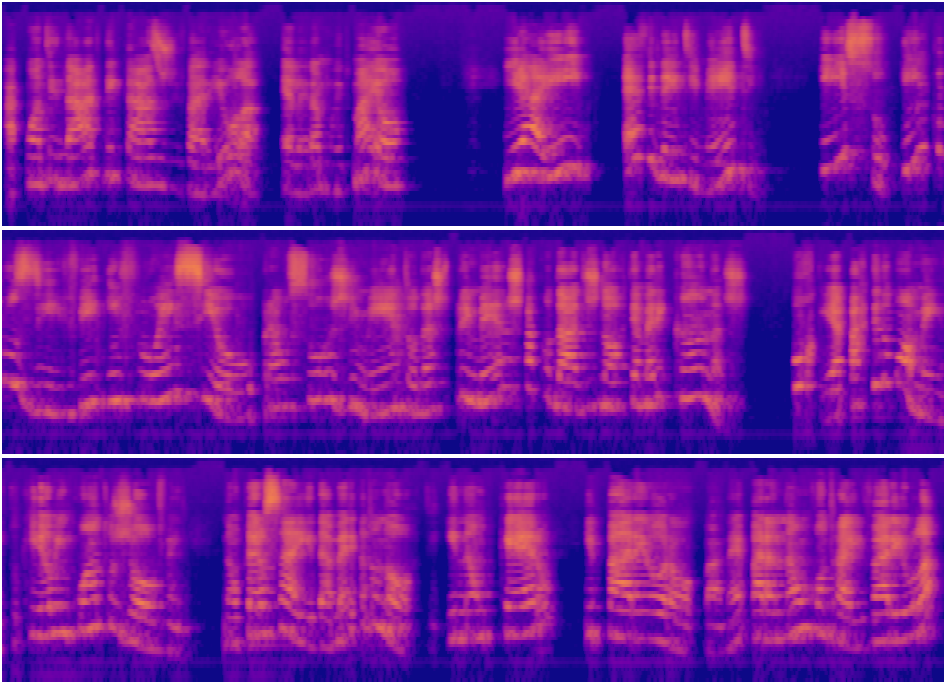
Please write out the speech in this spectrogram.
a quantidade de casos de varíola ela era muito maior. E aí, evidentemente, isso, inclusive, influenciou para o surgimento das primeiras faculdades norte-americanas. Porque a partir do momento que eu, enquanto jovem, não quero sair da América do Norte e não quero ir para a Europa, né, para não contrair varíola,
